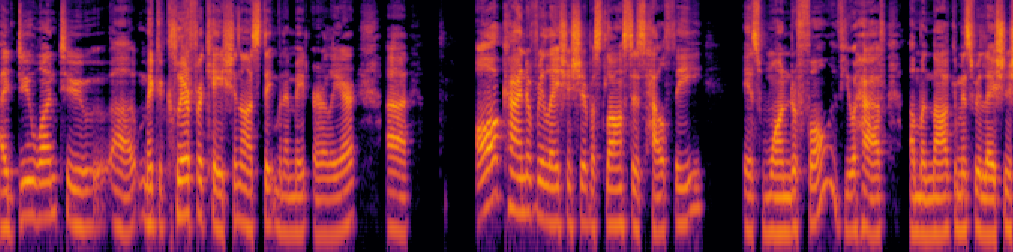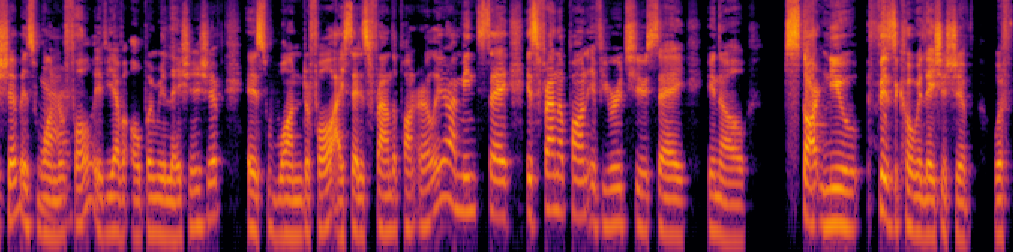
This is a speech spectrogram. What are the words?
I do want to uh, make a clarification on a statement I made earlier. Uh, all kind of relationship, as long as it's healthy, is wonderful. If you have a monogamous relationship, it's yes. wonderful. If you have an open relationship, it's wonderful. I said it's frowned upon earlier. I mean to say it's frowned upon if you were to say, you know, start new physical relationship with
